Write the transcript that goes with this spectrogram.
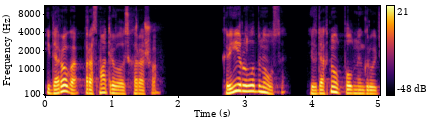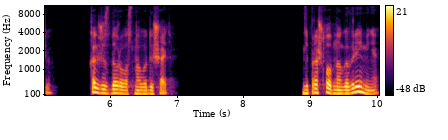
и дорога просматривалась хорошо. Кренир улыбнулся и вдохнул полной грудью. Как же здорово снова дышать. Не прошло много времени,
